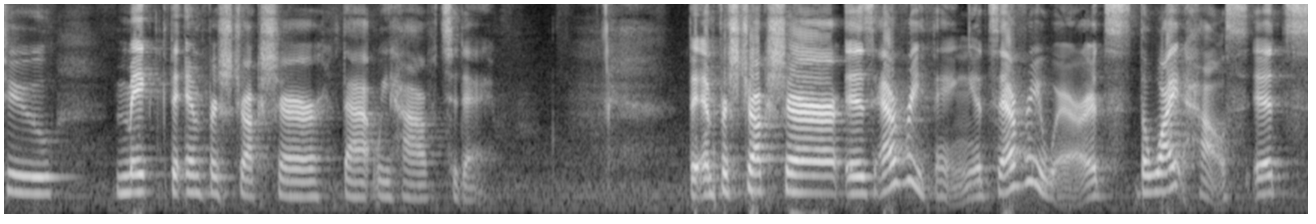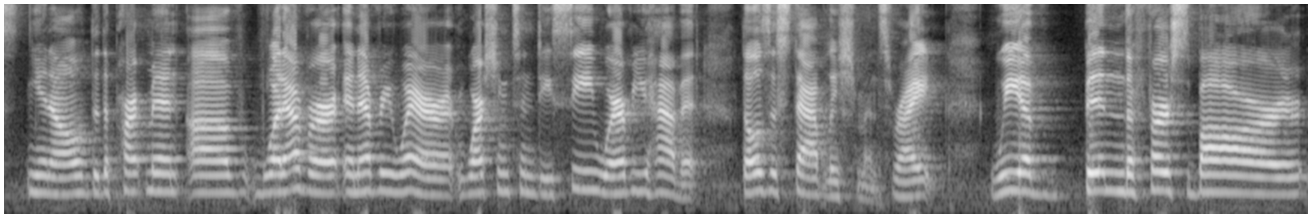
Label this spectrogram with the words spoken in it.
to make the infrastructure that we have today. The infrastructure is everything. It's everywhere. It's the White House. It's, you know, the Department of whatever and everywhere, Washington, D.C., wherever you have it. Those establishments, right? We have been the first bar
